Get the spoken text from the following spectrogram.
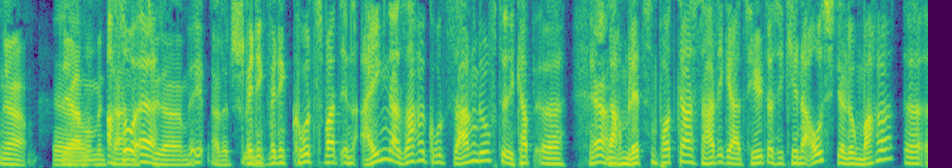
Ja. Ja, Ja. momentan Ach so, ist äh, wieder äh, alles schlimm. Wenn ich, wenn ich kurz was in eigener Sache kurz sagen durfte, ich habe äh, Ja. nach dem letzten Podcast, da hatte ich ja erzählt, dass ich hier eine Ausstellung mache. Äh, äh,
